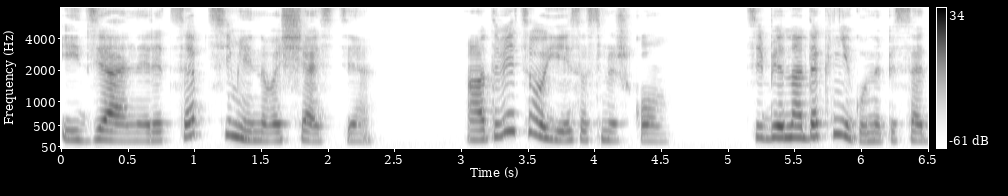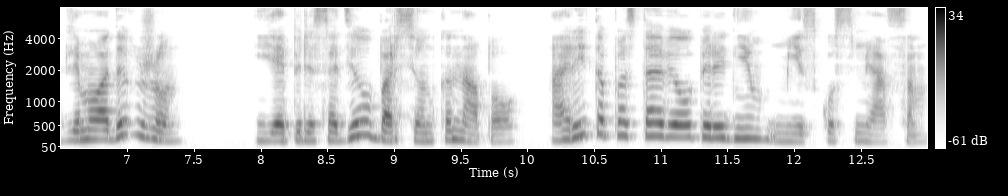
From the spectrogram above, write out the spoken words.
Идеальный рецепт семейного счастья. Ответила ей со смешком. Тебе надо книгу написать для молодых жен. Я пересадила барсенка на пол, а Рита поставила перед ним миску с мясом.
